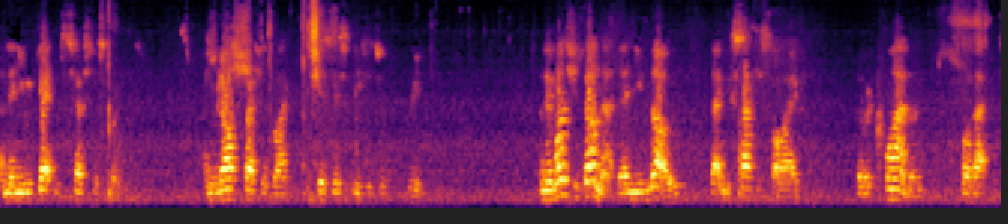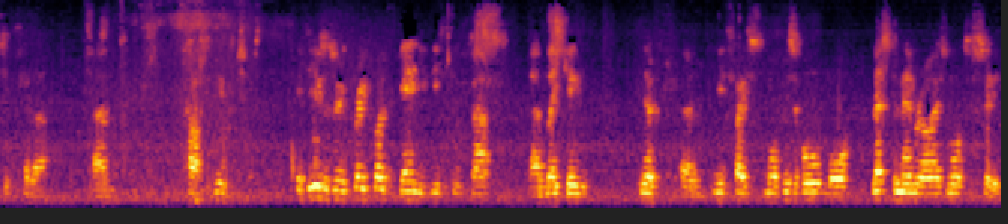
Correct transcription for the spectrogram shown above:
and then you would get them to test the screens. And you would ask questions like, is this easy to read? And then once you've done that, then you know that you've satisfied the requirement for that particular um, cost of usage. If the users are infrequent, again, you need to think about uh, making you know, uh, the interface more visible, more less to memorize, more to see.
